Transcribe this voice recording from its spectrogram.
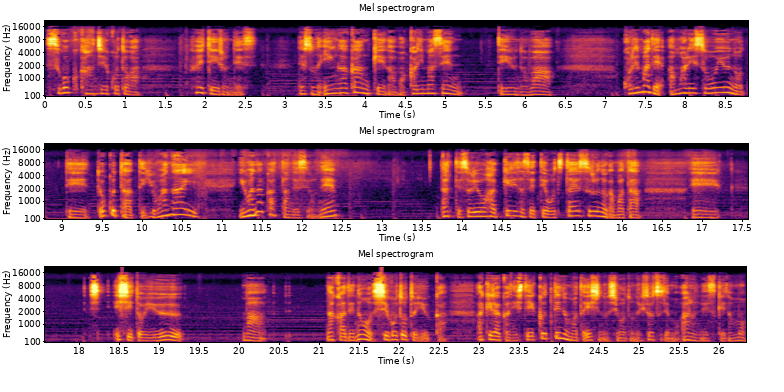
すごく感じることが増えているんです。でその因果関係が分かりませんっていうのはこれまであまりそういうのってドクターって言わない言わなかったんですよね。だってそれをはっきりさせてお伝えするのがまた、えー、医師というまあ中での仕事というか明らかにしていくっていうのもまた医師の仕事の一つでもあるんですけども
